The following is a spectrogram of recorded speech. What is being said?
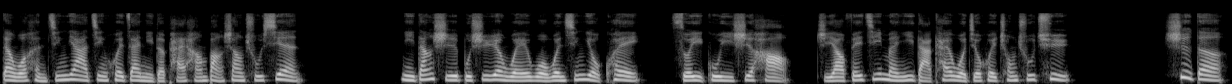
但我很惊讶竟会在你的排行榜上出现。你当时不是认为我问心有愧，所以故意示好，只要飞机门一打开，我就会冲出去？是的，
